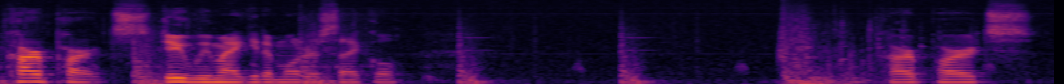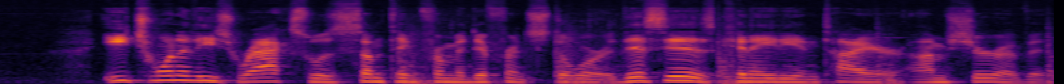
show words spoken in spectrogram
Car parts. Dude, we might get a motorcycle. Car parts. Each one of these racks was something from a different store. This is Canadian Tire. I'm sure of it.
